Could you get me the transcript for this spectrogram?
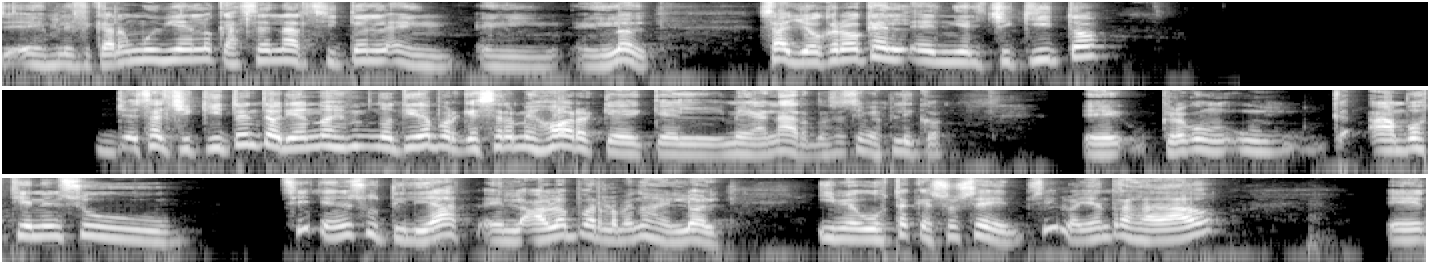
ejemplificaron muy bien lo que hace el Narcito en, LOL. O sea, yo creo que ni el chiquito. O sea, el chiquito en teoría no, no tiene por qué ser mejor que, el Meganar. No sé si me explico. Eh, creo que ambos tienen su. Sí, tienen su utilidad. hablo por lo menos en LOL. Y me gusta que eso se. Sí, lo hayan trasladado. Eh,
